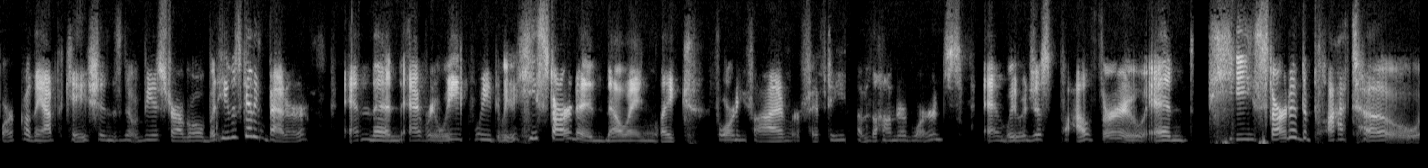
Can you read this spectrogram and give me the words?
work on the applications and it would be a struggle, but he was getting better. And then every week we, he started knowing like 45 or 50 of the 100 words and we would just plow through and he started to plateau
